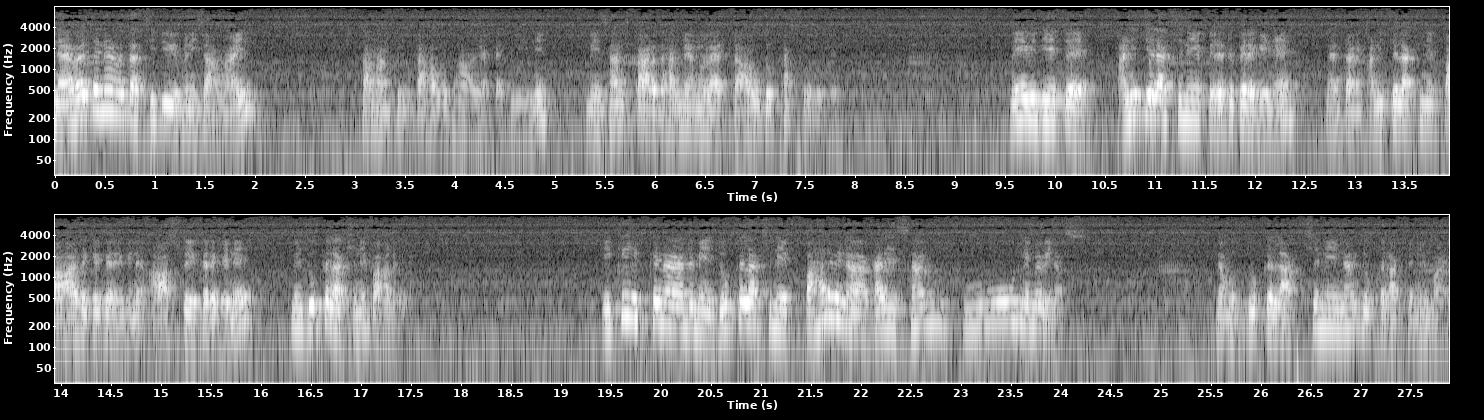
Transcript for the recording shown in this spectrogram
නැවත නැවතත් සිදුවීම නිසාමයි සමාන්තර තහවුරු භාවයක් ඇති වෙන්නේ මේ සංස්කාර ධර්මයන් වල ඇත්තා වූ දුක්ඛ ස්වરૂපේ. මේ විදිහට අනිත්‍ය ලක්ෂණය පෙරට කරගෙන නැත්නම් අනිත්‍ය ලක්ෂණේ පාදක කරගෙන ආශ්‍රය කරගෙන මේ දුක්ඛ ලක්ෂණේ පහළ වෙනවා. එක එකනාට මේ දුක්ඛ ලක්ෂණේ පහළ වෙන ආකාරය සම්පූර්ණයෙන්ම වෙනස්. නමුත් දුක්ඛ ලක්ෂණේ නම් දුක්ඛ ලක්ෂණයමයි.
